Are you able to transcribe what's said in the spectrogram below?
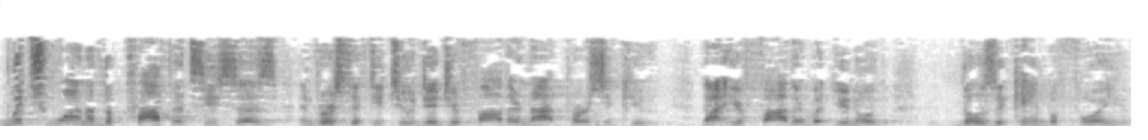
Which one of the prophets, he says in verse 52, did your father not persecute? Not your father, but you know, those that came before you.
